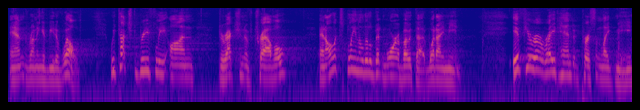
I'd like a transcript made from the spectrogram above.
and running a bead of weld. We touched briefly on direction of travel, and I'll explain a little bit more about that, what I mean. If you're a right-handed person like me,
